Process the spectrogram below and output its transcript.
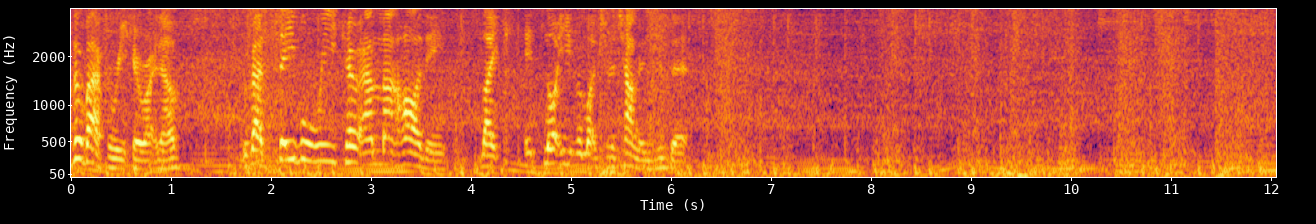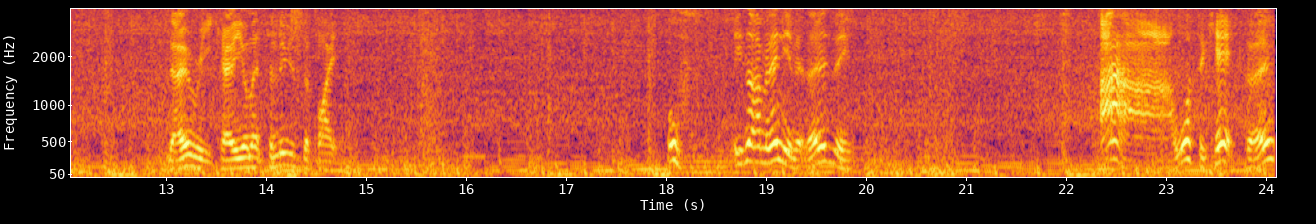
I feel bad for Rico right now. We've had Sable, Rico, and Matt Hardy. Like, it's not even much of a challenge, is it? No, Rico, you're meant to lose the fight. Oof, he's not having any of it though, is he? Ah, what a kick though.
